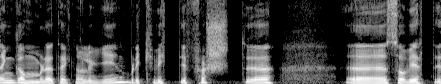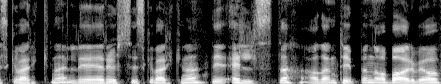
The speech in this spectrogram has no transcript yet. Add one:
den gamle teknologien. Bli kvitt de første eh, sovjetiske verkene, de russiske verkene. De eldste av den typen. Og bare ved å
